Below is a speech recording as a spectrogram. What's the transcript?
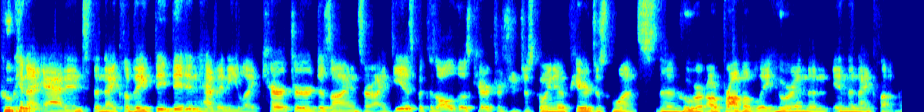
who can I add into the nightclub? They, they they didn't have any like character designs or ideas because all of those characters are just going to appear just once. The who are or probably who are in the in the nightclub.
